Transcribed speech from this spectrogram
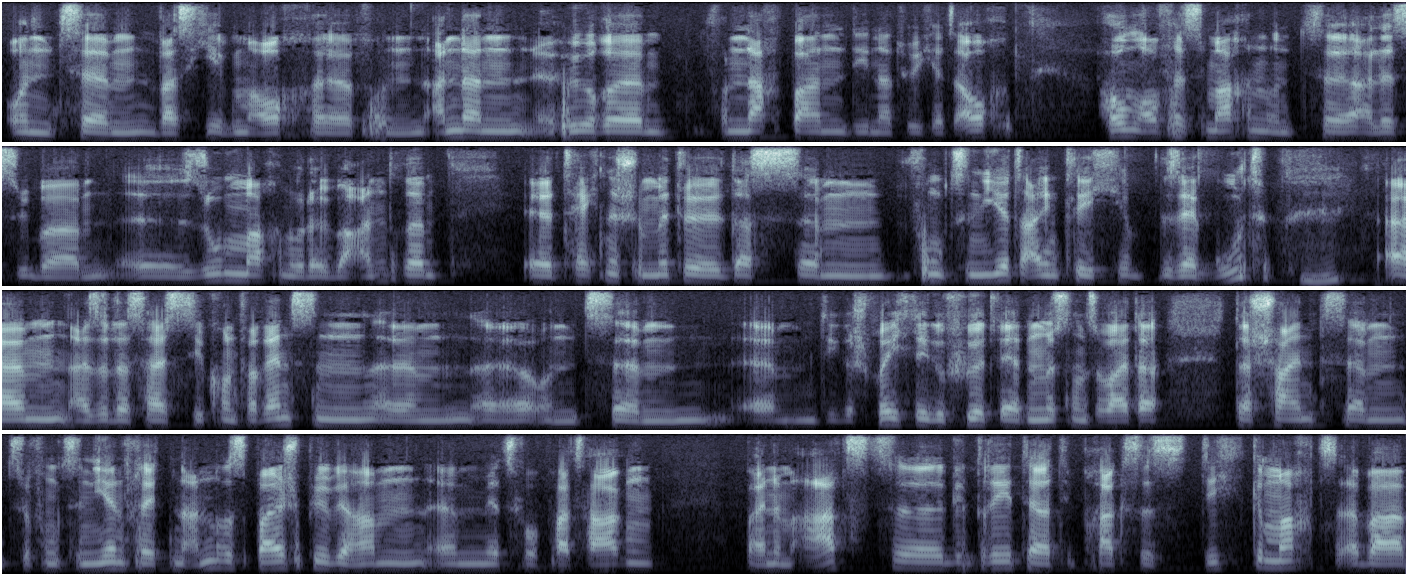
und ähm, was ich eben auch äh, von anderen höre, von Nachbarn, die natürlich jetzt auch Homeoffice machen und äh, alles über Zoom machen oder über andere äh, technische Mittel, das ähm, funktioniert eigentlich sehr gut. Mhm. Ähm, also das heißt, die Konferenzen ähm, äh, und ähm, ähm, die Gespräche, die geführt werden müssen und so weiter, das scheint ähm, zu funktionieren. Vielleicht ein anderes Beispiel. Wir haben jetzt vor ein paar Tagen bei einem Arzt äh, gedreht, der hat die Praxis dicht gemacht, aber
